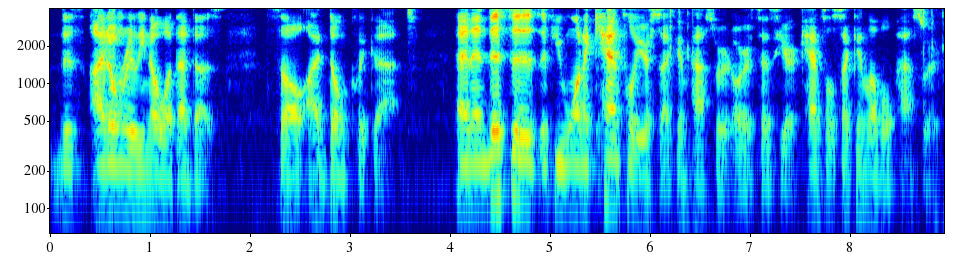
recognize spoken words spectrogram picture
this I don't really know what that does. So I don't click that. And then this is if you want to cancel your second password, or it says here, cancel second level password.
